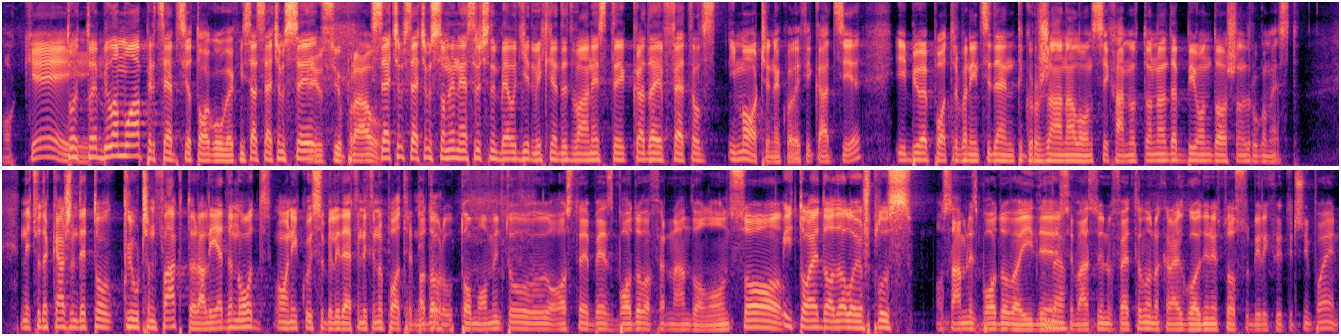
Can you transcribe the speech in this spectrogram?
Okej. To, to je bila moja percepcija toga uvek. Mi sad sećam se... Bio si u pravu. Sećam, sećam se one nesrećne Belgije 2012. kada je Vettel imao očine kvalifikacije i bio je potreban incident Grožana, Alonso i Hamiltona da bi on došao na drugo mesto. Neću da kažem da je to ključan faktor, ali jedan od onih koji su bili definitivno potrebni. Pa dobro, u tom momentu ostaje bez bodova Fernando Alonso, I to je dodalo još plus... 18 bodova ide da. Sebastianu Vettelu, na kraju godine to su bili kritični poeni.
